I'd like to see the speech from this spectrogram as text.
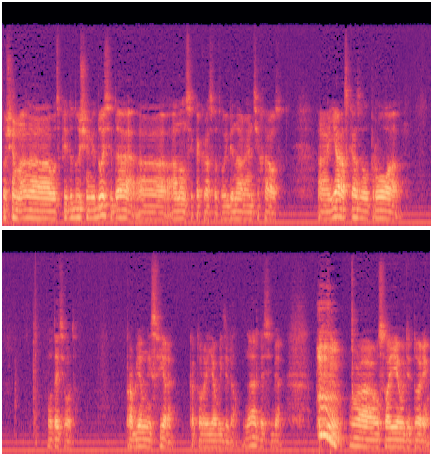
В общем, э, вот в предыдущем видосе, да, э, анонсе как раз вот вебинара Антихаус, э, я рассказывал про вот эти вот проблемные сферы, которые я выделил, да, для себя у своей аудитории.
